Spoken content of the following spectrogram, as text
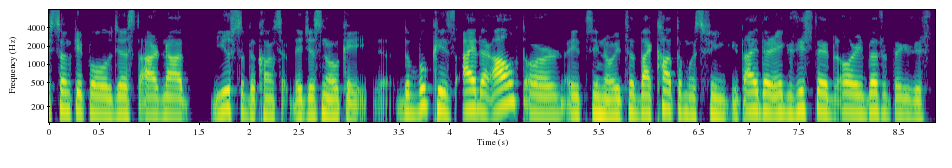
some people just are not used to the concept. They just know, okay, the book is either out or it's you know it's a dichotomous thing. It either existed or it doesn't exist.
